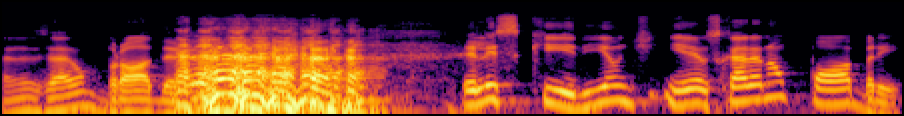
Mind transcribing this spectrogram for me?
Eles eram brothers. eles queriam dinheiro, os caras eram pobres.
